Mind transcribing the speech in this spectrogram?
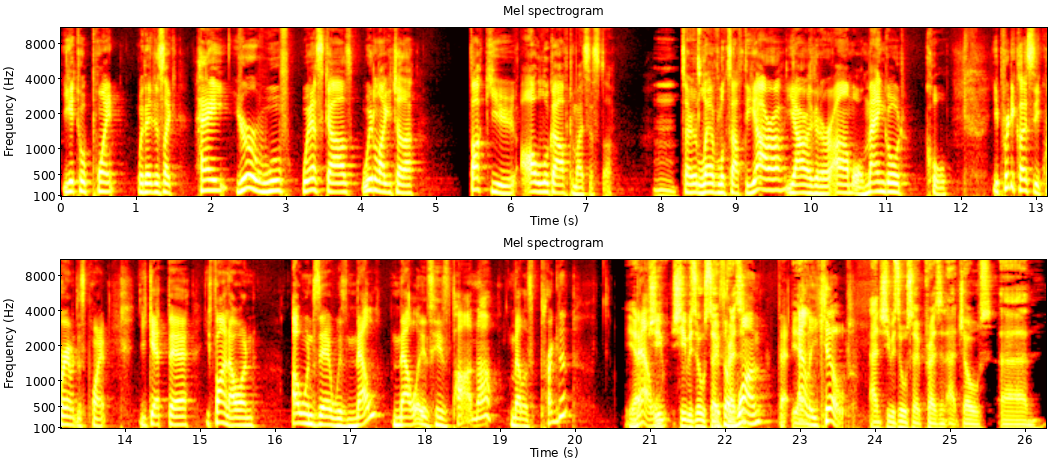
you get to a point where they're just like, hey, you're a wolf, we're scars, we don't like each other. Fuck you, I'll look after my sister. So Lev looks after Yara, Yara's got her arm all mangled. Cool. You're pretty close to the aquarium at this point. You get there, you find Owen. Owen's there with Mel. Mel is his partner. Mel is pregnant. Yeah, Mel she she was also Is the one that Yeah. Ellie killed. and she was also present at Joel's um,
